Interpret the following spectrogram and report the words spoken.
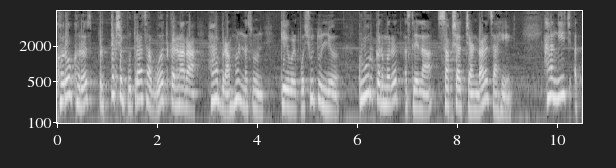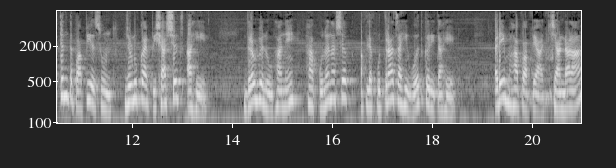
खरोखरच प्रत्यक्ष पुत्राचा वध करणारा हा ब्राह्मण नसून केवळ पशुतुल्य क्रूर कर्मरत असलेला साक्षात चांडाळच आहे. हा नीच अत्यंत पापी असून जणू काय पिशाशच आहे. द्रव्य लोभाने हा कुलनाशक आपल्या पुत्राचाही वध करीत आहे. अरे महापाप्या चांडाळा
